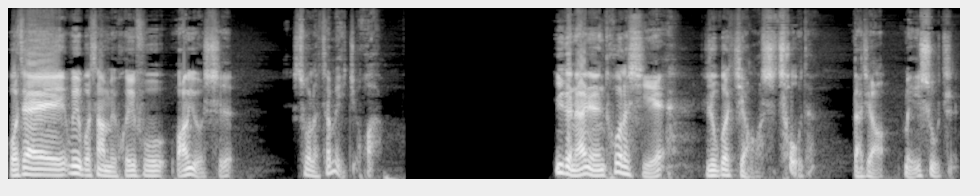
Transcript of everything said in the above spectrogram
我在微博上面回复网友时说了这么一句话：一个男人脱了鞋。如果脚是臭的，那叫没素质。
